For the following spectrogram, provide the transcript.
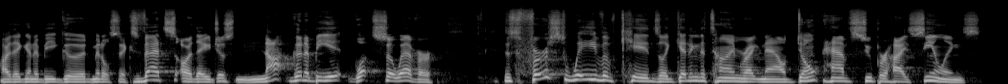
Are they going to be good middle six vets? Are they just not going to be it whatsoever? This first wave of kids, like getting the time right now, don't have super high ceilings.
